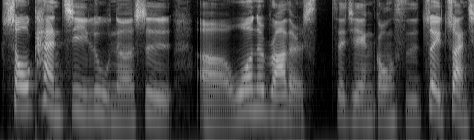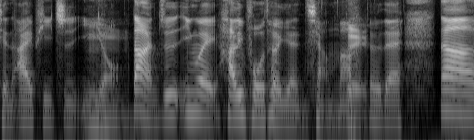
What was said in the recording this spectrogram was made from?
收看记录呢，是呃 Warner Brothers。这间公司最赚钱的 IP 之一哦，嗯、当然就是因为哈利波特也很强嘛，对，对不对？那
